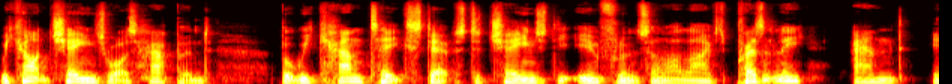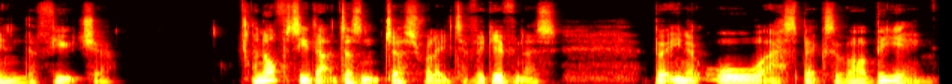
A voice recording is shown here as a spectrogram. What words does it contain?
We can't change what's happened, but we can take steps to change the influence on our lives presently and in the future. And obviously that doesn't just relate to forgiveness, but you know, all aspects of our being.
